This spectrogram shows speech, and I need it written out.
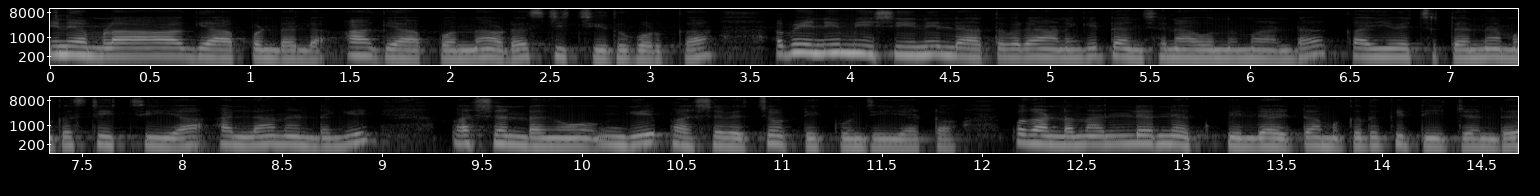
ഇനി നമ്മൾ ആ ഗ്യാപ്പ് ഉണ്ടല്ലോ ആ ഗ്യാപ്പ് ഒന്ന് അവിടെ സ്റ്റിച്ച് ചെയ്ത് കൊടുക്കുക. അപ്പോൾ ഇനി മെഷീൻ ഇല്ലാത്തവരാണെങ്കിൽ ടെൻഷൻ ആവൊന്നും വേണ്ട. കൈ വെച്ചിട്ട് തന്നെ നമുക്ക് സ്റ്റിച്ച് ചെയ്യുക. അല്ലാന്നുണ്ടെങ്കിൽ പശ ഉണ്ടെങ്കിൽ പശ വെച്ച് ഒട്ടിക്കുകയും ചെയ്യാം കേട്ടോ. അപ്പോൾ കണ്ട നല്ലൊരു നെക്ക് പില്ലായിട്ട് നമുക്കിത് കിട്ടിയിട്ടുണ്ട്.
